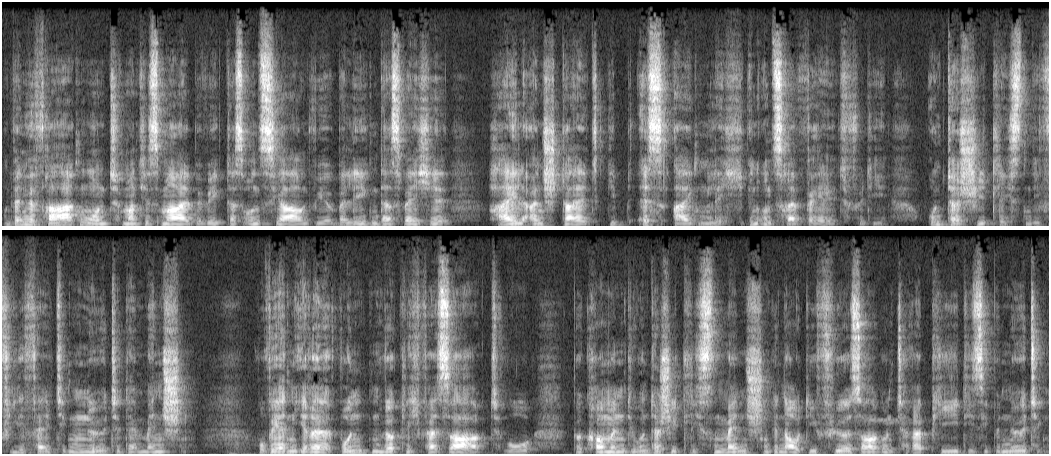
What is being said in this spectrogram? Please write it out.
Und wenn wir fragen, und manches Mal bewegt das uns ja, und wir überlegen das, welche Heilanstalt gibt es eigentlich in unserer Welt für die unterschiedlichsten, die vielfältigen Nöte der Menschen? Wo werden ihre Wunden wirklich versorgt? Wo bekommen die unterschiedlichsten Menschen genau die Fürsorge und Therapie, die sie benötigen?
